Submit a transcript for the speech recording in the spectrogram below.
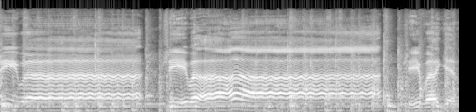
சிவ. சிவ. சிவ என்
